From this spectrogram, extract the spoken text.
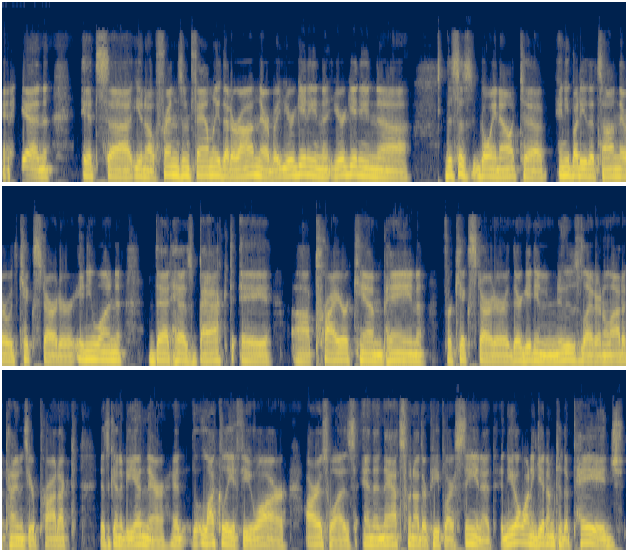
And again, it's uh, you know friends and family that are on there, but you're getting you're getting. Uh, this is going out to anybody that's on there with Kickstarter, anyone that has backed a uh, prior campaign for Kickstarter, they're getting a newsletter, and a lot of times your product is going to be in there. And luckily, if you are, ours was, and then that's when other people are seeing it. And you don't want to get them to the page,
